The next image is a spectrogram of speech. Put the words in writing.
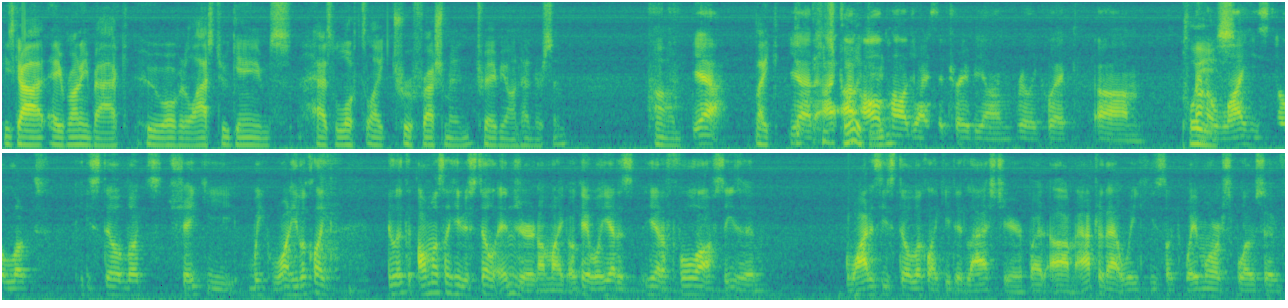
he's got a running back who, over the last two games, has looked like true freshman TreVeyon Henderson. Um, yeah. Like, yeah, I, good, I'll dude. apologize to TreVeyon really quick. Um, Please. I don't know why he still looked he still looked shaky week one. He looked like he looked almost like he was still injured. I'm like, okay, well he had a, he had a full off season. Why does he still look like he did last year? But um, after that week, he's looked way more explosive,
